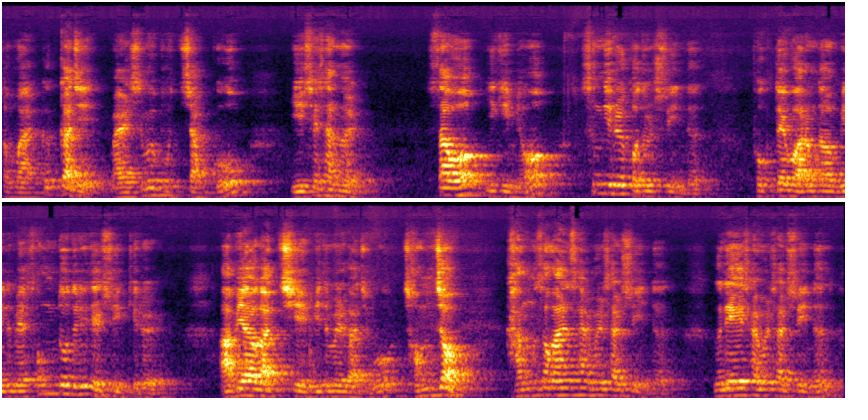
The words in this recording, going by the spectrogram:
정말 끝까지 말씀을 붙잡고 이 세상을 싸워 이기며 승리를 거둘 수 있는 복되고 아름다운 믿음의 성도들이 될 수 있기를 아비아와 같이 믿음을 가지고 점점 강성한 삶을 살 수 있는 은혜의 삶을 살 수 있는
